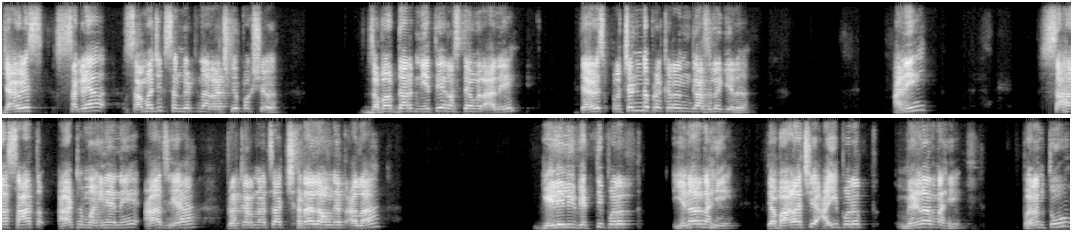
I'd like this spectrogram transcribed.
ज्यावेळेस सगळ्या सामाजिक संघटना राजकीय पक्ष जबाबदार नेते रस्त्यावर आले. त्यावेळेस प्रचंड प्रकरण गाजलं गेलं. आणि सहा सात आठ महिन्याने आज या प्रकरणाचा छडा लावण्यात आला. गेलेली व्यक्ती परत येणार नाही. त्या बाळाची आई परत मिळणार नाही. परंतु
